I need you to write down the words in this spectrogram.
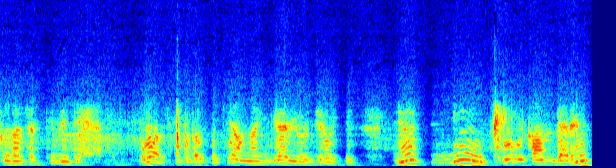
sığacak gibi değil. Bu öte yandan geliyor diyor ki 100 bin peygamberin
